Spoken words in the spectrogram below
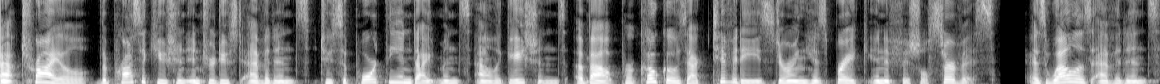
At trial, the prosecution introduced evidence to support the indictment's allegations about Percoco's activities during his break in official service, as well as evidence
